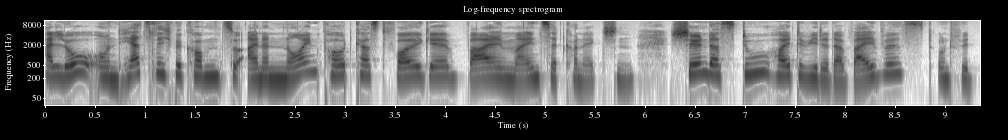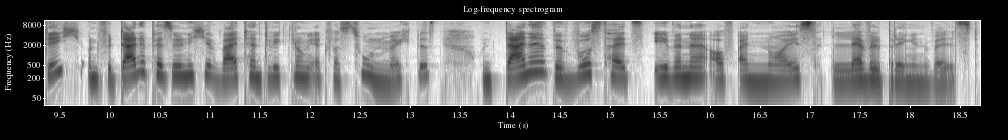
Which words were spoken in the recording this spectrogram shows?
Hallo und herzlich willkommen zu einer neuen Podcast-Folge bei Mindset Connection. Schön, dass du heute wieder dabei bist und für dich und für deine persönliche Weiterentwicklung etwas tun möchtest und deine Bewusstheitsebene auf ein neues Level bringen willst.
